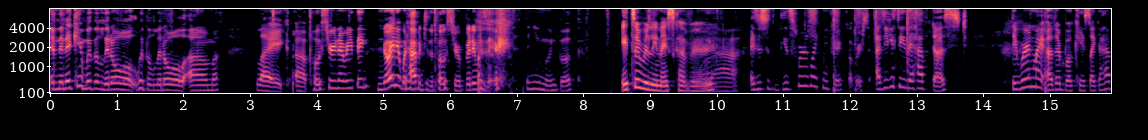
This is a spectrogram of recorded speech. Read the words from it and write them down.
And then it came with a little with a little um like uh poster and everything. No idea what happened to the poster, but it was there. the new Moon book. it's a really nice cover Yeah, I just these were like my favorite covers. As you can see, they have dust. They were in my other bookcase. Like I have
